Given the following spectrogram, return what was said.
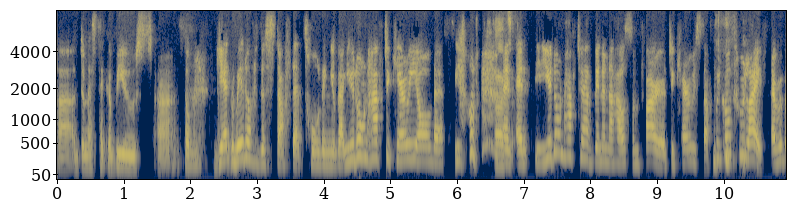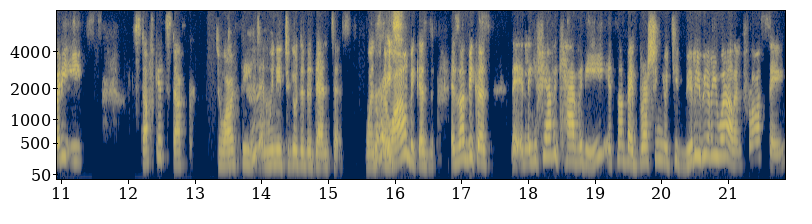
uh, domestic abuse. Uh, so mm-hmm. get rid of the stuff that's holding you back. You don't have to carry all this, you know, and and you don't have to have been in a house on fire to carry stuff. We go through life. Everybody eats. Stuff gets stuck to our feet, mm-hmm. and we need to go to the dentist once right. in a while because it's not because like if you have a cavity, it's not by brushing your teeth really really well and flossing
